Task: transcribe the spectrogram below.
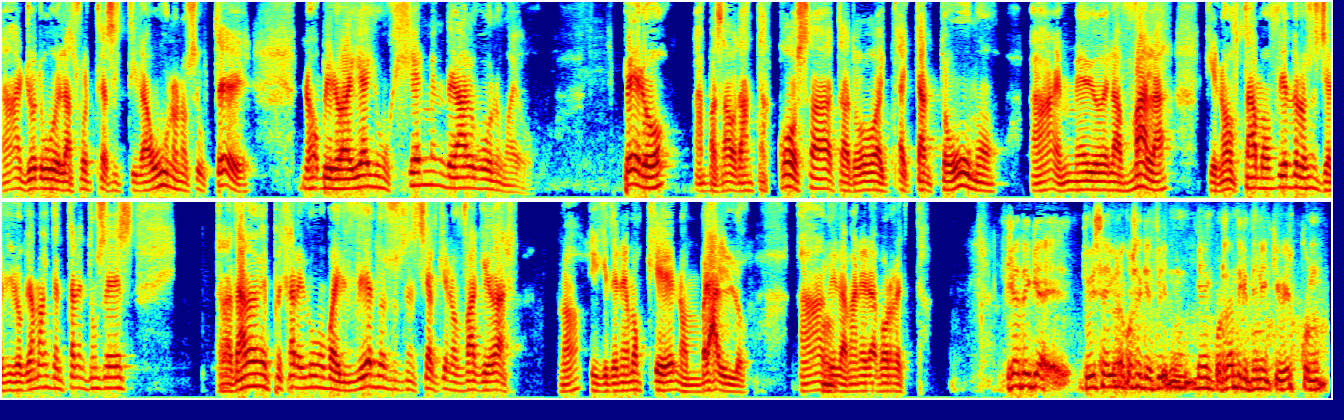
¿ah? Yo tuve la suerte de asistir a uno, no sé ustedes, no, pero ahí hay un germen de algo nuevo. Pero han pasado tantas cosas, está todo, hay tanto humo, ¿ah? en medio de las balas, que no estamos viendo lo esencial. Y lo que vamos a intentar entonces es tratar de despejar el humo para ir viendo eso esencial que nos va a quedar, ¿no? Y que tenemos que nombrarlo ¿ah? de mm. la manera correcta. Fíjate que eh, tú dices hay una cosa que es bien, importante que tiene que ver con,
